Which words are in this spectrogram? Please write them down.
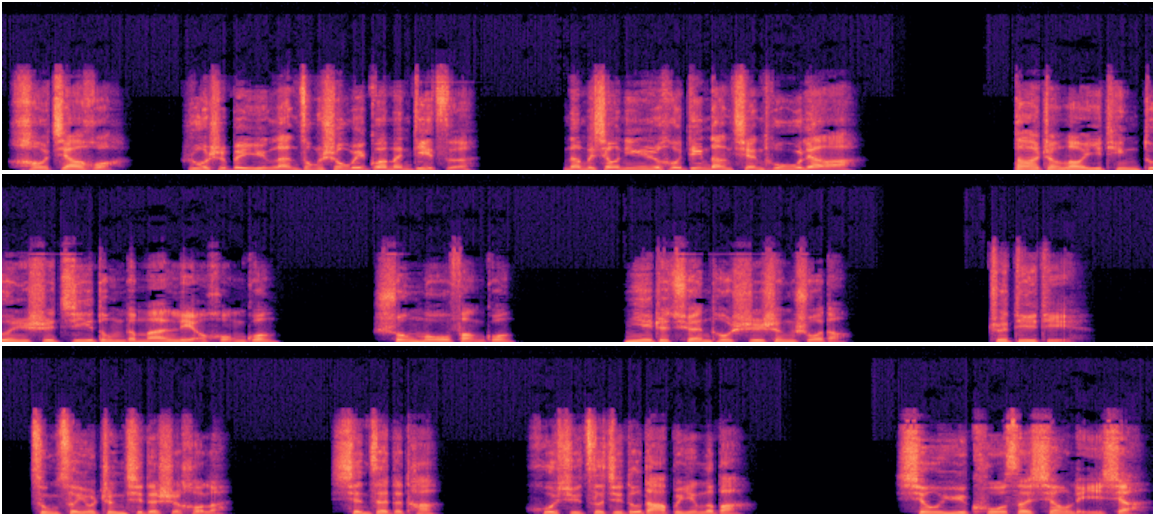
好家伙，若是被云岚宗收为关门弟子，那么萧宁日后定当前途无量啊！大长老一听，顿时激动的满脸红光，双眸放光，捏着拳头失声说道：“这弟弟总算有争气的时候了。”现在的他，或许自己都打不赢了吧？萧玉苦涩笑了一下，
